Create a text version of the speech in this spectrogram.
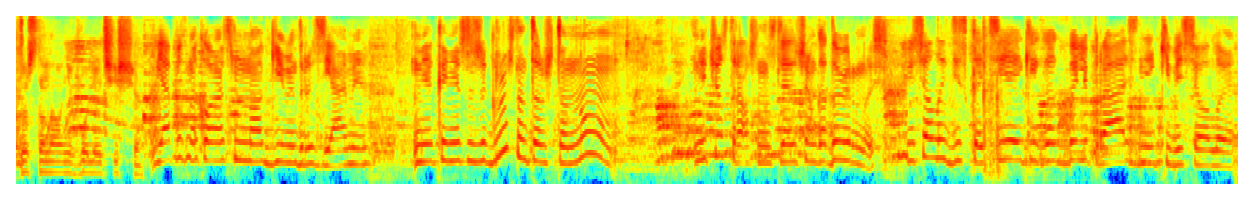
Потому что она у них более чище. Я познакомилась с многими друзьями. Мне, конечно же, грустно то, что, ну, ничего страшного, в следующем году вернусь. Веселые дискотеки, как были праздники веселые.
